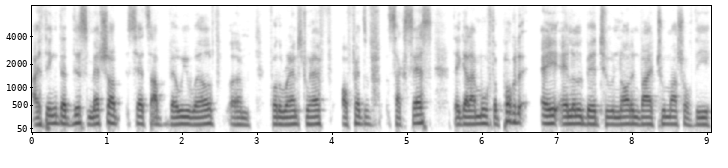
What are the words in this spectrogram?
I think that this matchup sets up very well um, for the Rams to have offensive success. They got to move the pocket a, a little bit to not invite too much of the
